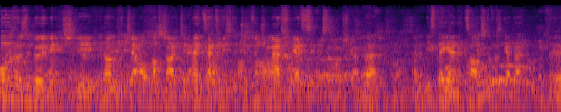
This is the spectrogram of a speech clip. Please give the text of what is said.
onun özü böyük bir işdir. İnanın ki, Allah şakir ən çətin işdir ki, çünki məsuliyyət hiss edirsən o işlərdə. Yəni, biz də yəni çalışdığımız qədər e,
